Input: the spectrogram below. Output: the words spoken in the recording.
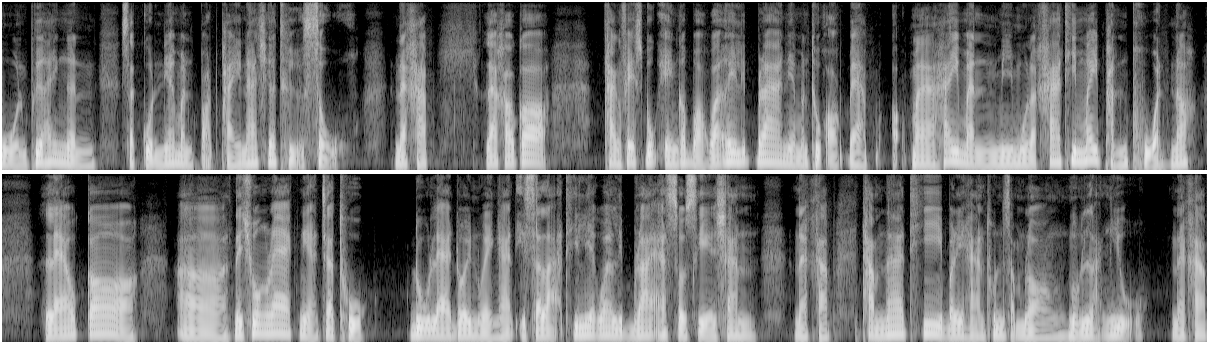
มูลเพื่อให้เงินสกุลเนี่ยมันปลอดภัยน่าเชื่อถือสูงนะครับ แล้วเขาก็ทาง Facebook เองก็บอกว่าเอ้ย Libra เนี่ยมันถูกออกแบบออกมาให้มันมีมูลค่าที่ไม่ผันผวนเนาะแล้วก็ในช่วงแรกเนี่ยจะถูกดูแลโดยหน่วยงานอิสระที่เรียกว่า Libra Association นะครับทำหน้าที่บริหารทุนสำรองหนุนหลังอยู่นะครับ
